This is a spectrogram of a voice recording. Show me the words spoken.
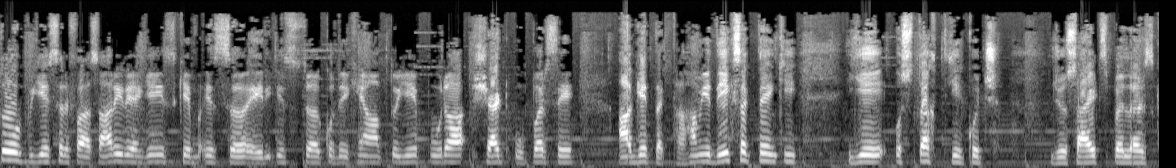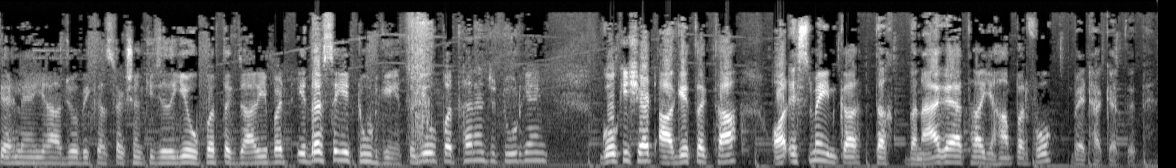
تو یہ صرف آثار ہی رہ گئے، اس کے اس اس کو دیکھیں آپ تو یہ پورا شیڈ اوپر سے آگے تک تھا۔ ہم یہ دیکھ سکتے ہیں کہ یہ اس تخت کی کچھ جو سائٹس پلرز کہہ لیں یا جو بھی کنسٹرکشن کی چیزیں، یہ اوپر تک جا رہی ہے بٹ ادھر سے یہ ٹوٹ گئی ہیں تو یہ وہ پتھر ہیں جو ٹوٹ گئے ہیں گو کی شرٹ آگے تک تھا اور اس میں ان کا تخت بنایا گیا تھا، یہاں پر وہ بیٹھا کرتے تھے۔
